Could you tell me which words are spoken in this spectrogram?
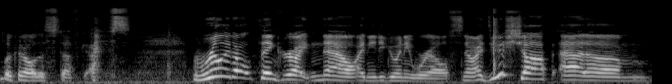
Look at all this stuff, guys really don't think right now I need to go anywhere else. Now, I do shop at, um,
